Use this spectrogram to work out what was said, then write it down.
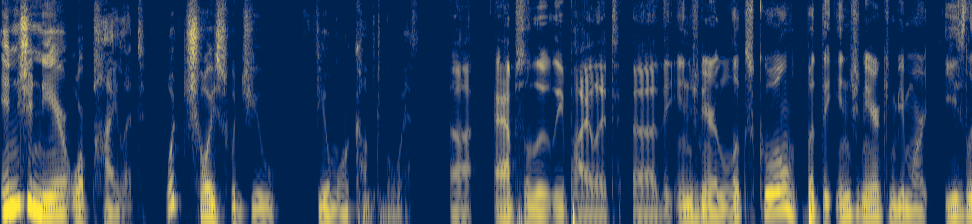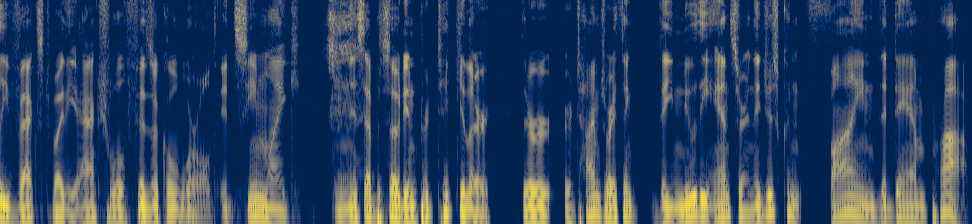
engineer or pilot, what choice would you feel more comfortable with? Uh, absolutely, pilot. Uh, the engineer looks cool, but the engineer can be more easily vexed by the actual physical world. It seemed like in this episode in particular, there are times where I think they knew the answer and they just couldn't find the damn prop.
